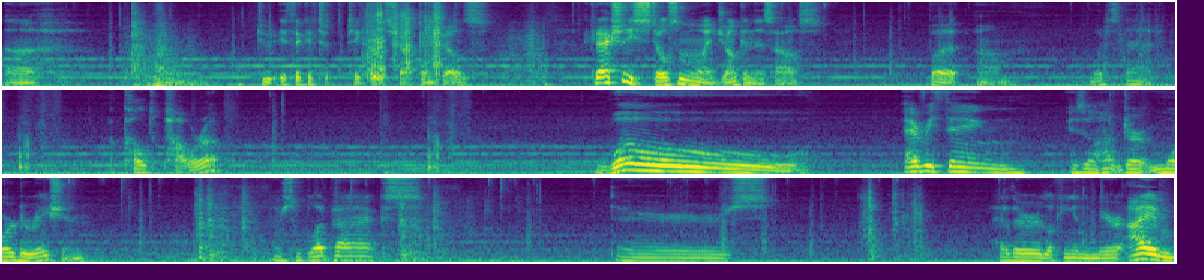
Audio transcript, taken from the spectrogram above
Uh, dude, if I could t- take those shotgun shells, could actually stow some of my junk in this house. But um, what is that? Occult power up. Whoa! Everything is a hunt dur- more duration. There's some blood packs. There's Heather looking in the mirror. I am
